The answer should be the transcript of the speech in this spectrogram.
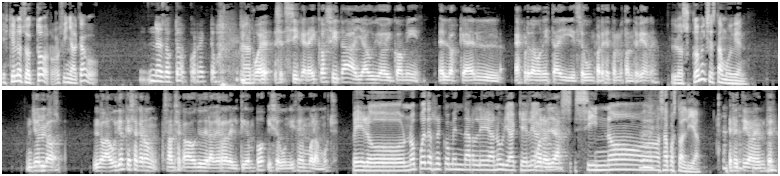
Es que no es doctor, al fin y al cabo. no es doctor, correcto. Claro. Pues si queréis cositas, hay audio y cómics en los que él es protagonista y según parece están bastante bien. ¿eh? Los cómics están muy bien. Yo los, los audios que sacaron, se han sacado audio de la guerra del tiempo y según dicen molan mucho. Pero no puedes recomendarle a Nuria que lea Bueno, ya. si no se ha puesto al día. Efectivamente.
